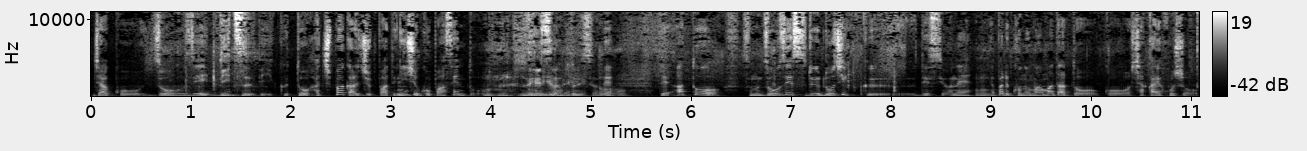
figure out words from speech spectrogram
じゃあこう増税率でいくと8%から10%って25%ですよねですよねうん。で、あと、その増税するロジックですよね。やっぱりこのままだと、こう、社会保障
